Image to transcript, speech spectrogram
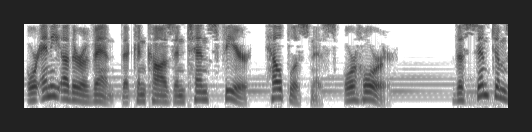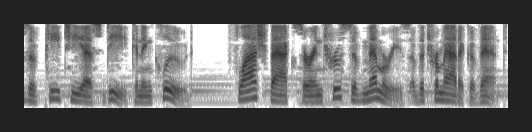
or any other event that can cause intense fear, helplessness, or horror. The symptoms of PTSD can include flashbacks or intrusive memories of the traumatic event,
